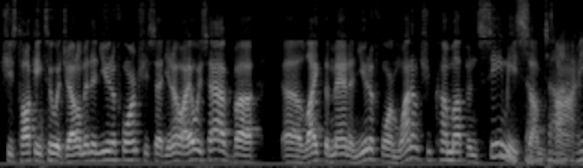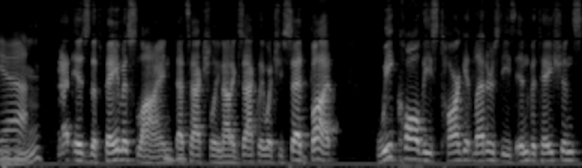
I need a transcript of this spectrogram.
she's talking to a gentleman in uniform. She said, You know, I always have. Uh, uh, like the man in uniform, why don't you come up and see me sometime? Yeah. That is the famous line. That's actually not exactly what she said, but we call these target letters, these invitations,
